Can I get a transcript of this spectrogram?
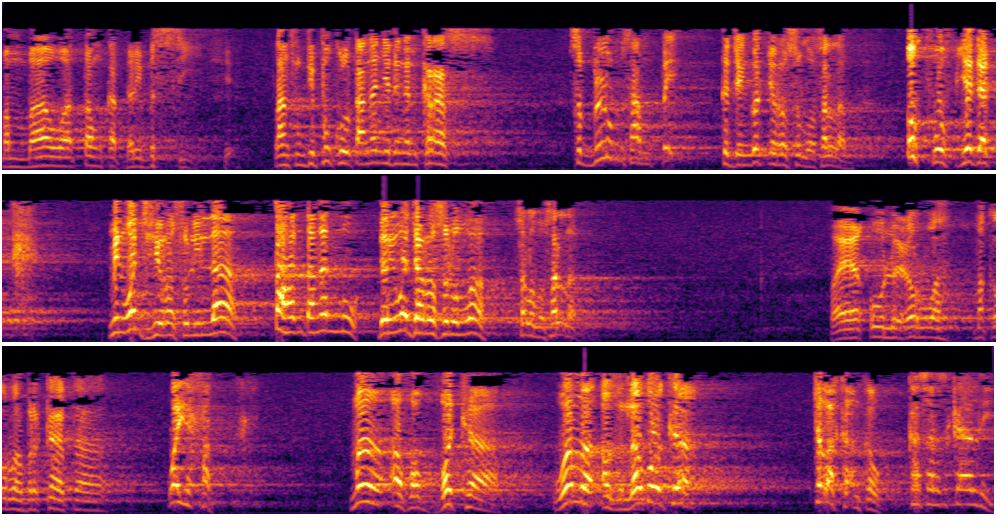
Membawa tongkat dari besi. Langsung dipukul tangannya dengan keras. Sebelum sampai ke jenggotnya Rasulullah SAW. Ukfuf yadak min wajhi Rasulullah. Tahan tanganmu dari wajah Rasulullah sallallahu alaihi wasallam. Fayaqul Urwah, maka Urwah berkata, "Waihak, ma afaddaka wa ma aghlabaka." Celaka engkau, kasar sekali.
